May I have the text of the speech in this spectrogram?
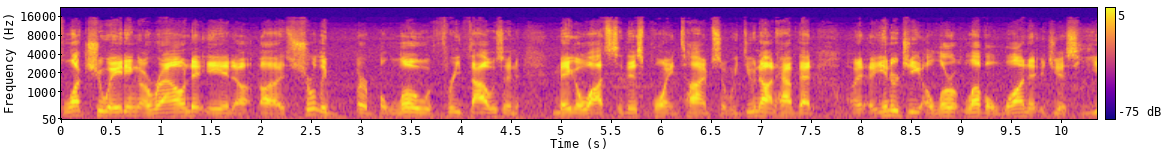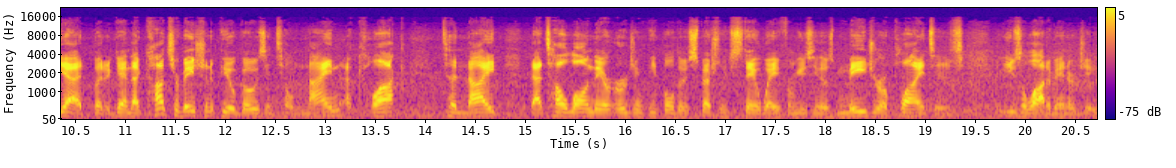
fluctuating around in uh, uh, shortly or below 3,000 megawatts to this point in time. So we do not have that uh, energy alert level one just yet. But again, that conservation appeal goes until 9 o'clock tonight. That's how long they are urging people to especially stay away from using those major appliances that use a lot of energy.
